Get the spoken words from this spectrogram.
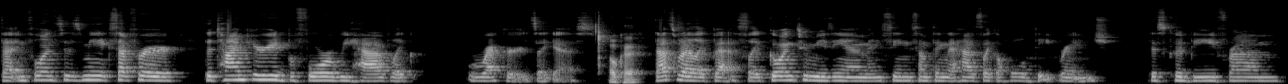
that influences me except for the time period before we have like records, I guess. Okay. That's what I like best. Like going to a museum and seeing something that has like a whole date range. This could be from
